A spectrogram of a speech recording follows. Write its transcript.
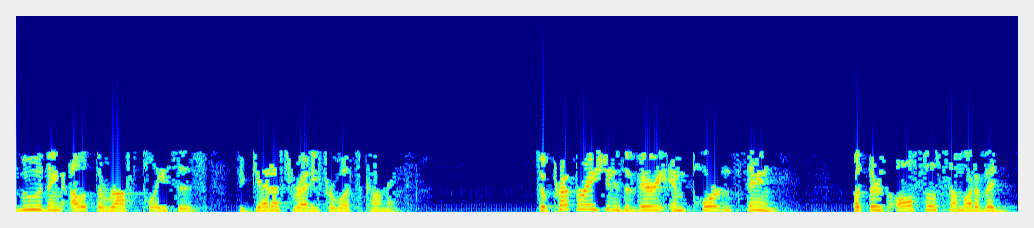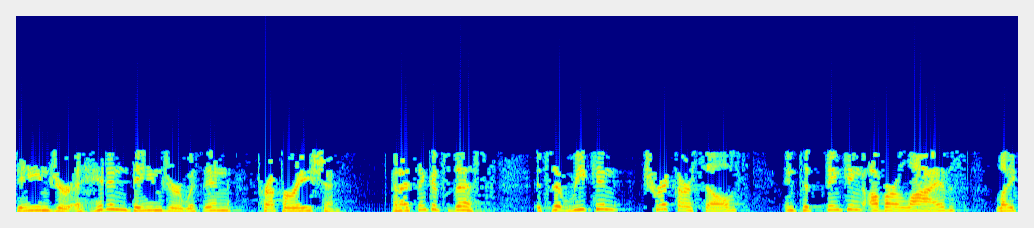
smoothing out the rough places to get us ready for what's coming. So, preparation is a very important thing. But there's also somewhat of a danger, a hidden danger within preparation. And I think it's this it's that we can trick ourselves into thinking of our lives like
